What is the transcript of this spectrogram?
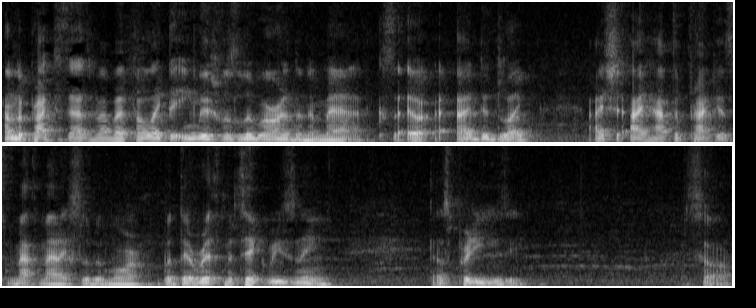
on the practice ASVAB, I felt like the English was a little harder than the math. Because I, I, did like, I, I have to practice mathematics a little bit more. But the arithmetic, reasoning, that was pretty easy. So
